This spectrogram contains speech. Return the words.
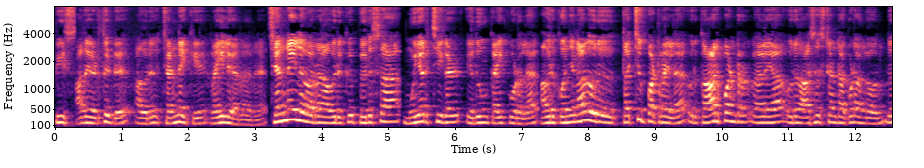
ஃபீஸ் அதை எடுத்துட்டு அவரு சென்னைக்கு ரயில் ஏறாரு. சென்னையில வர்ற அவருக்கு பெருசா முயற்சிகள் எதுவும் கை கூடல. அவர் கொஞ்ச நாள் ஒரு தச்சு பட்டறையில ஒரு கார்பெண்டர் வேலையா ஒரு அசிஸ்டண்டா கூட அங்க வந்து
